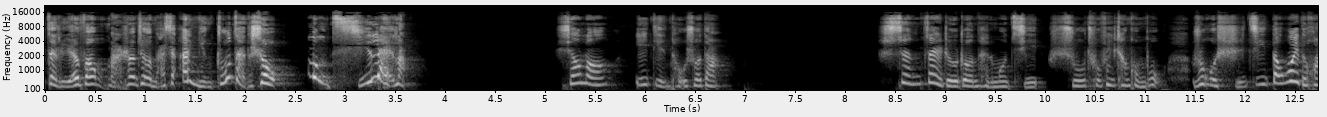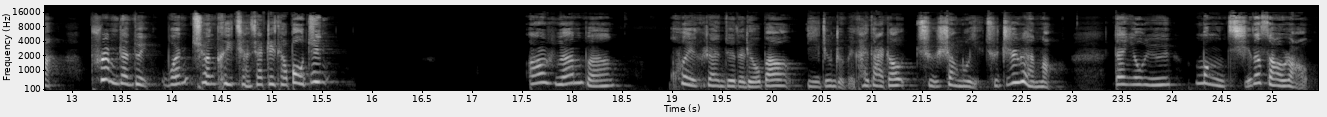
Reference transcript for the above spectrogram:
在李元芳马上就要拿下暗影主宰的时候，梦琪来了。”小冷也点头说道：“现在这个状态的梦琪输出非常恐怖，如果时机到位的话，Prime 战队完全可以抢下这条暴君。而原本 Quick 战队的刘邦已经准备开大招去上路野区支援了，但由于梦琪的骚扰，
